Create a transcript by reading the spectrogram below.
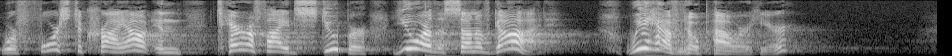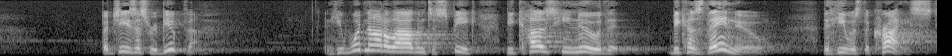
were forced to cry out in terrified stupor, You are the Son of God. We have no power here. But Jesus rebuked them. And he would not allow them to speak because he knew that because they knew that he was the Christ.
